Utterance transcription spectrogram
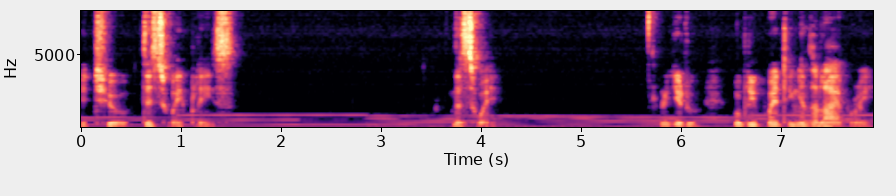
You two, this way, please. This way. Ryuru will be waiting in the library.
